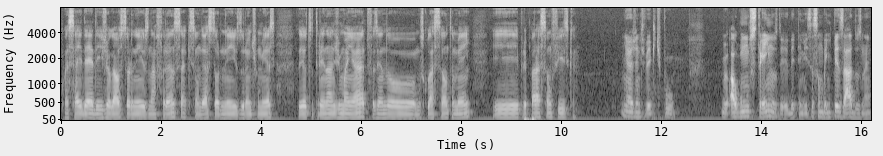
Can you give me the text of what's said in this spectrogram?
com essa ideia de jogar os torneios na França, que são 10 torneios durante um mês, daí eu tô treinando de manhã, tô fazendo musculação também e preparação física. E a gente vê que, tipo, alguns treinos de, de tenistas são bem pesados, né?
